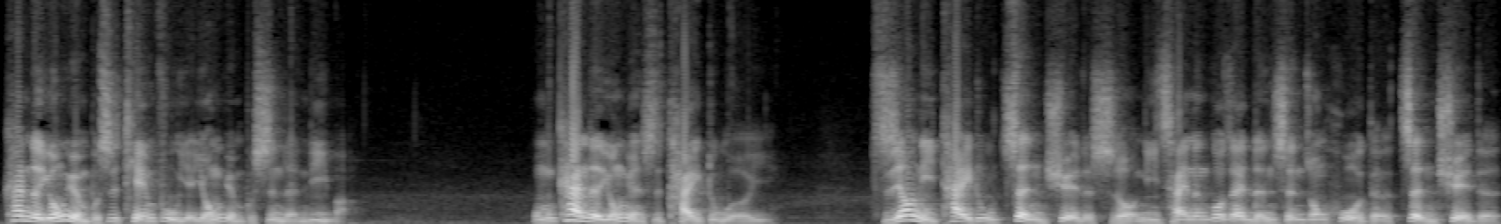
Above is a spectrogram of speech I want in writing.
看的永远不是天赋，也永远不是能力嘛。我们看的永远是态度而已。只要你态度正确的时候，你才能够在人生中获得正确的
